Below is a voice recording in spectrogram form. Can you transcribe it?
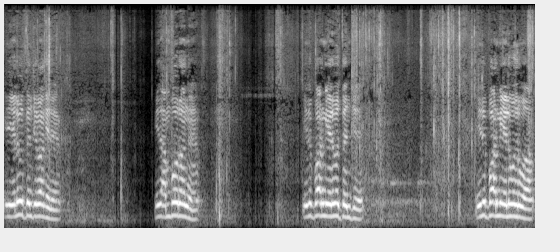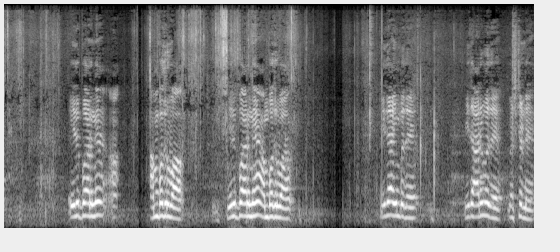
இது எழுபத்தஞ்சு ரூபாங்க இது. இது ஐம்பது ரூபாங்க. இது பாருங்க எழுபத்தஞ்சு. இது பாருங்க எழுபது ரூபா. இது பாருங்க அ- ஐம்பது ரூபா. இது பாருங்க ஐம்பது ரூபா. இது ஐம்பது. இது அறுபது வெஸ்டர்னு.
